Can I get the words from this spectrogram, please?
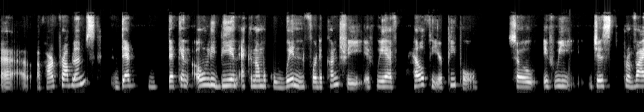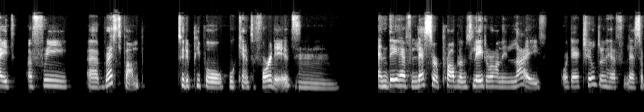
uh, of heart problems. That that can only be an economical win for the country if we have healthier people. So if we just provide a free uh, breast pump to the people who can't afford it Mm. and they have lesser problems later on in life or their children have lesser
